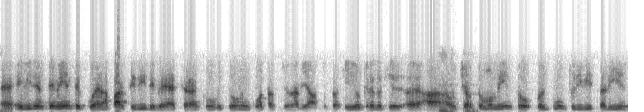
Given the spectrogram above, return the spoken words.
eh, evidentemente quella parte lì deve essere anche un ritorno in quota azionariato, perché io credo che eh, a, a, un certo momento quel punto di vista lì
